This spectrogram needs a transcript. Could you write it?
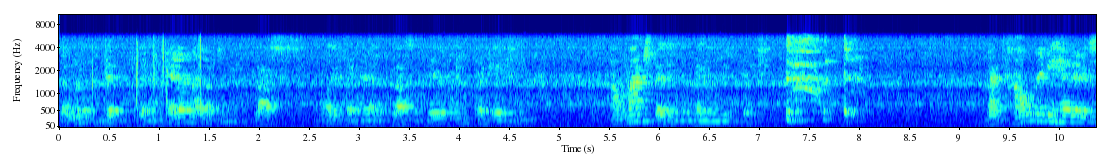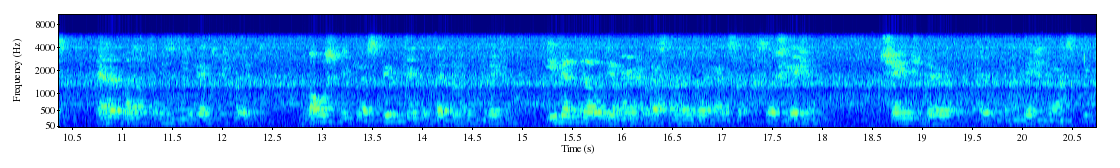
balloon, that uh, myotomy plus modified Heller plus anterior fundoplication are much better than balloon dilatation. but how many Hellers, Heller myotomies do you get referred? Most people are still treated by balloon dilatation even though the American Gastroenterological Association changed their recommendation last year.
